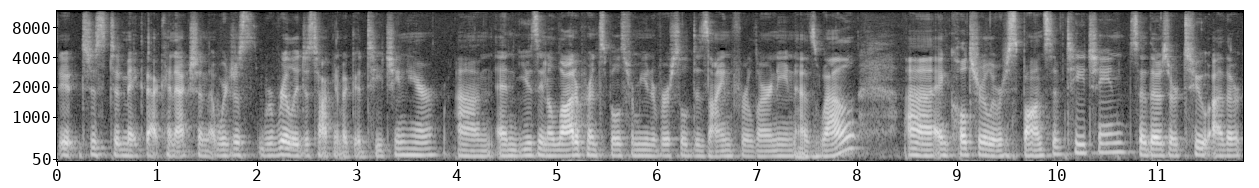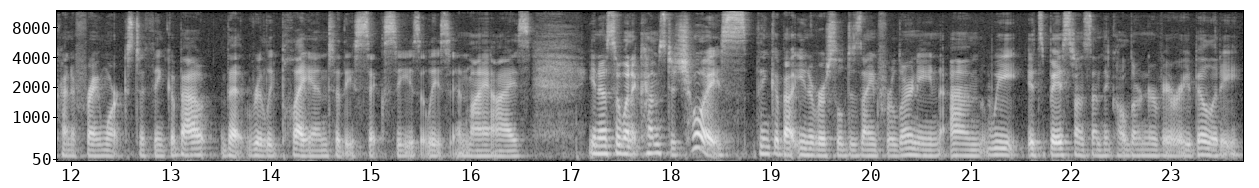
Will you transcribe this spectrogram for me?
it, just to make that connection that we're just we're really just talking about good teaching here um, and using a lot of principles from universal design for learning as well uh, and culturally responsive teaching so those are two other kind of frameworks to think about that really play into these six c's at least in my eyes you know, so when it comes to choice, think about universal design for learning. Um, we, it's based on something called learner variability.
